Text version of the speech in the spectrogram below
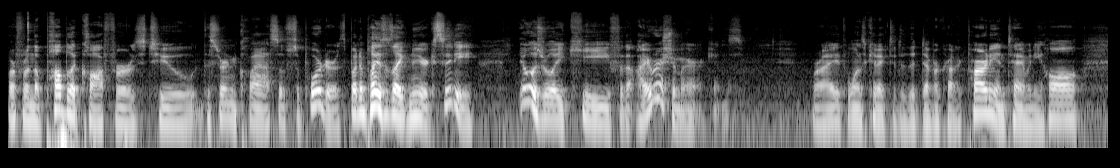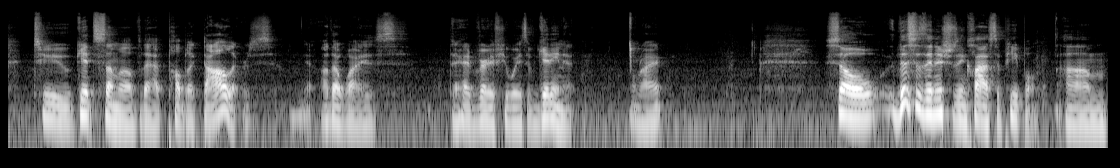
or from the public coffers to the certain class of supporters. But in places like New York City, it was really key for the Irish Americans, right? The ones connected to the Democratic Party and Tammany Hall to get some of that public dollars. Otherwise, they had very few ways of getting it, right? So this is an interesting class of people. Um,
